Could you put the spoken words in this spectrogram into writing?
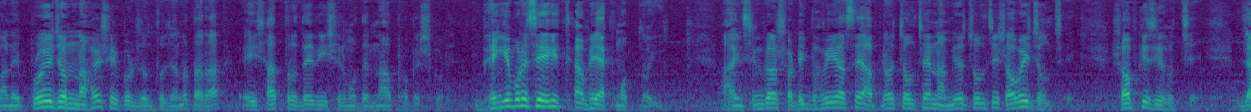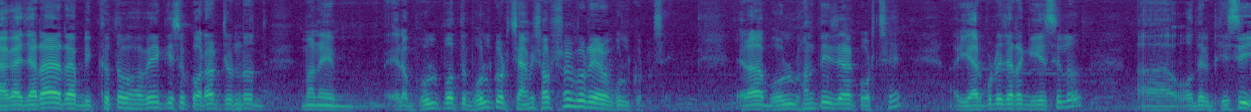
মানে প্রয়োজন না হয়, সেই পর্যন্ত যেন তারা এই ছাত্রদের ইসের মধ্যে না প্রবেশ করে। ভেঙে পড়েছে এইতে আমি একমত নই। আইন শৃঙ্খলা সঠিকভাবেই আছে, আপনিও চলছেন, আমিও চলছি, সবাই চলছে সব কিছুই হচ্ছে। জায়গায় যারা, এরা বিক্ষিপ্তভাবে কিছু করার জন্য মানে এরা ভুল পথে, ভুল করছে, আমি সবসময় বলি এরা ভুল করছে। এরা ভুল ভ্রান্তি যারা করছে, এয়ারপোর্টে যারা গিয়েছিল ওদের ভিসি,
